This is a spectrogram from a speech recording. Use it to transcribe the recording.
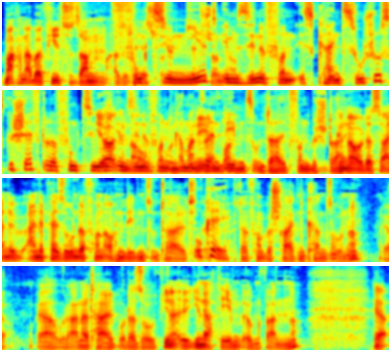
machen aber viel zusammen. Also funktioniert schon, im Sinne von ist kein Zuschussgeschäft oder funktioniert ja, genau. im Sinne von kann man nee, seinen von, Lebensunterhalt von bestreiten? Genau, dass eine eine Person davon auch einen Lebensunterhalt okay. äh, davon bestreiten kann so ne ja ja oder anderthalb oder so je, je nachdem irgendwann ne ja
